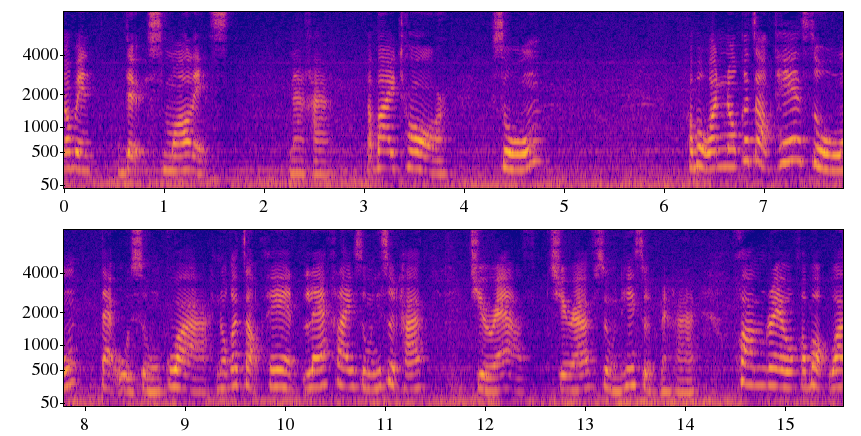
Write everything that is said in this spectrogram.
ก็เป็น the smallest นะคะต่อไป tall สูง เขาบอกว่านกกระจอกเทศสูง แต่อูฐสูงกว่า นกกระจอกเทศ และใครสูงที่สุดคะ giraffe giraffe สูงที่สุดนะคะ ความเร็วเขาบอกว่า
